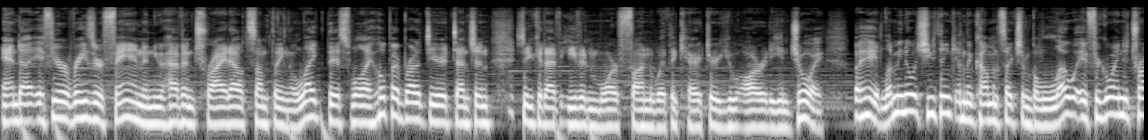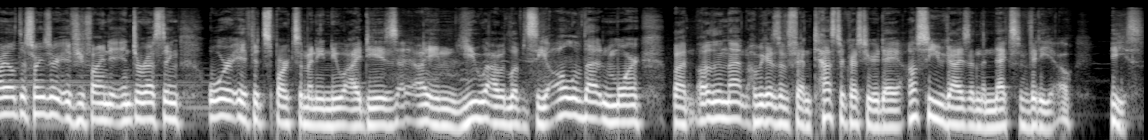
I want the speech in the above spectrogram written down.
And uh, if you're a Razor fan and you haven't tried out something like this, well, I hope I brought it to your attention so you could have even more fun with a character you already enjoy. But hey, let me know what you think in the comment section below if you're going to try out this Razor, if you find it interesting, or if it sparks so many new ideas in you. I would love to see all of that and more. But other than that, hope you guys have a fantastic rest of your day. I'll see you guys in the next video. Peace.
